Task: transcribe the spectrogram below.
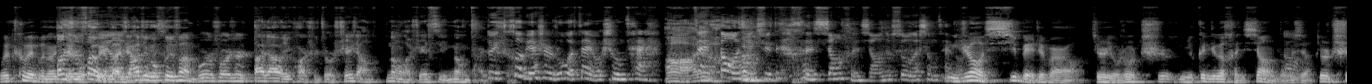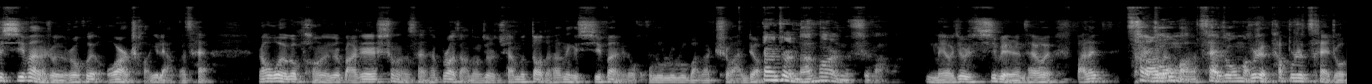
我特别不能接但是在受烩饭我家这个烩饭不是说是大家要一块儿吃，就是谁想弄了谁自己弄点儿对，特别是如果再有剩菜，啊，哎再倒进去，很香很香，就所有的剩菜知道西北这边啊，就是有时候吃你跟这个很像的东西，嗯就是吃稀饭的时候，有时候会偶尔炒一两个菜。然后我有个朋友，就是把这些剩的菜，他不知道咋弄，就是全部倒到他那个稀饭里头，呼噜噜噜把它吃完掉。但是这是南方人的吃法吧？没有，就是西北人才会把那菜粥嘛菜粥嘛不是，它不是菜粥。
